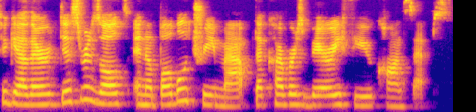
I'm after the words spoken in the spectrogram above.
Together, this results in a bubble tree map that covers very few concepts.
